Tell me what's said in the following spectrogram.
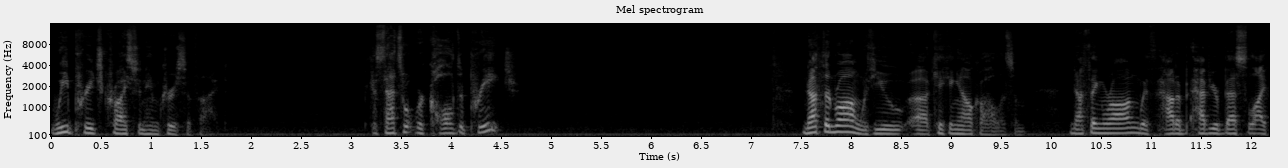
We preach Christ and Him crucified because that's what we're called to preach. Nothing wrong with you uh, kicking alcoholism. Nothing wrong with how to have your best life.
